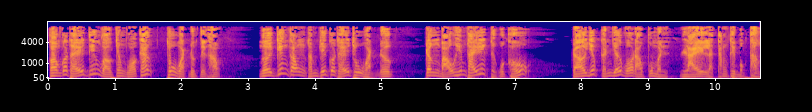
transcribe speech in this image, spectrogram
còn có thể tiến vào chân võ cát thu hoạch được tiền học. Người kiến công thậm chí có thể thu hoạch được trân bảo hiếm thấy từ quốc khố, trợ giúp cảnh giới võ đạo của mình lại là tăng thêm một thần.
